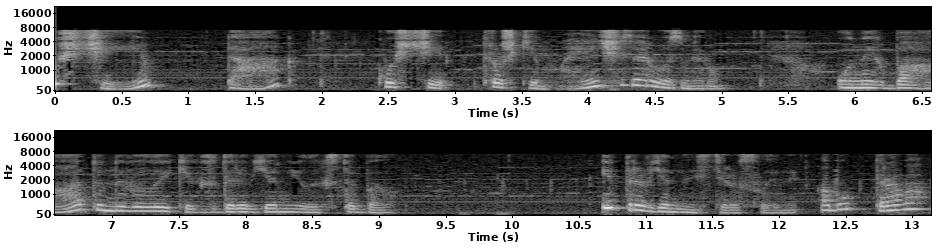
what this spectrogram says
Кущі, так, кущі трошки менші за розміром. У них багато невеликих здерев'янілих стебел. І трав'янисті рослини або трава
